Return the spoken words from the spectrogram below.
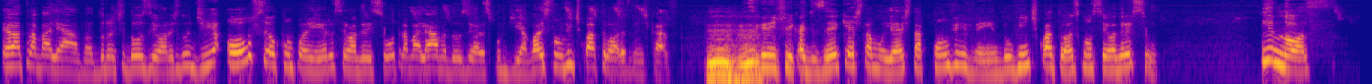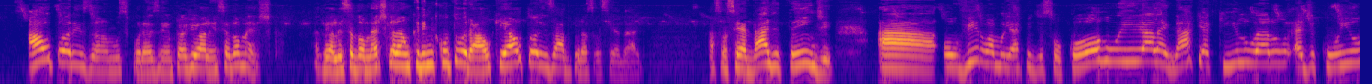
ela trabalhava durante 12 horas do dia, ou seu companheiro, seu agressor, trabalhava 12 horas por dia. Agora estão 24 horas dentro de casa. Uhum. Significa dizer que esta mulher está convivendo 24 horas com seu agressor. E nós autorizamos, por exemplo, a violência doméstica. A violência doméstica é um crime cultural que é autorizado pela sociedade. A sociedade tende a ouvir uma mulher pedir socorro e alegar que aquilo é de cunho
